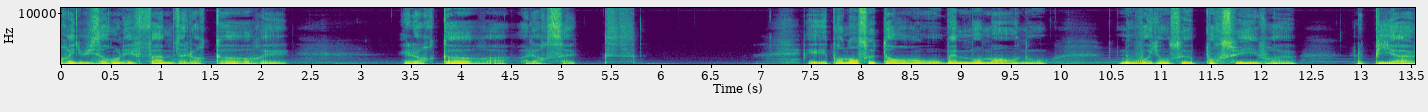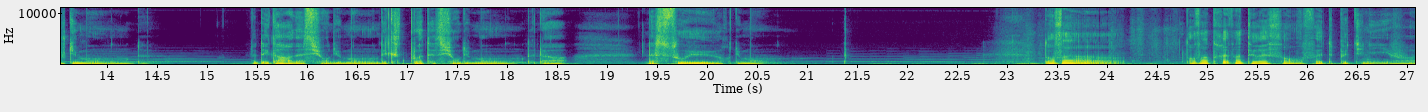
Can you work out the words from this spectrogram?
réduisant les femmes à leur corps et, leur corps à, leur sexe. Et pendant ce temps, au même moment, nous, nous voyons se poursuivre le pillage du monde, la dégradation du monde, l'exploitation du monde, la, la souillure du monde. Dans un, dans un très intéressant petit livre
